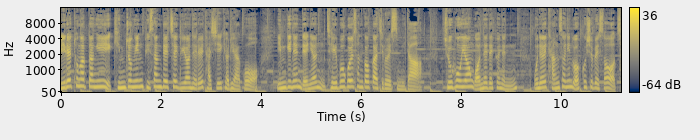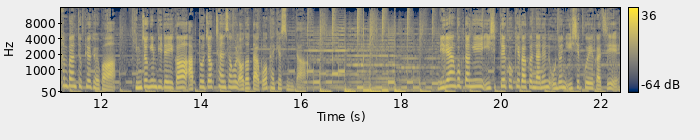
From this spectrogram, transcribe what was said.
미래통합당이 김종인 비상대책위원회를 다시 결의하고 임기는 내년 재보궐선거까지로 했습니다. 주호영 원내대표는 오늘 당선인 워크숍에서 찬반 투표 결과 김종인 비대위가 압도적 찬성을 얻었다고 밝혔습니다. 미래한국당이 20대 국회가 끝나는 오는 29일까지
